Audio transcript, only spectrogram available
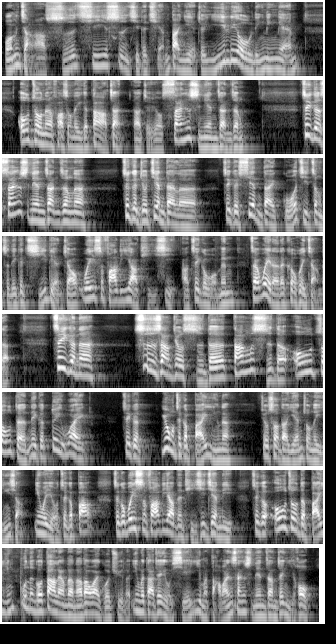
我们讲啊，十七世纪的前半叶，就一六零零年，欧洲呢发生了一个大战啊，就叫三十年战争。这个三十年战争呢，这个就建代了这个现代国际政治的一个起点，叫威斯法利亚体系啊。这个我们在未来的课会讲的。这个呢，事实上就使得当时的欧洲的那个对外这个用这个白银呢。就受到严重的影响，因为有这个巴这个威斯法利亚的体系建立，这个欧洲的白银不能够大量的拿到外国去了，因为大家有协议嘛。打完三十年战争以后，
